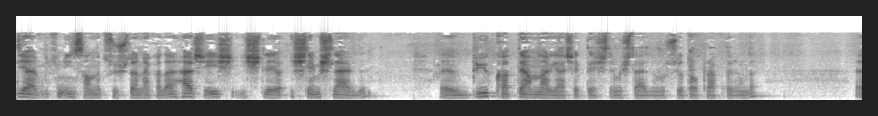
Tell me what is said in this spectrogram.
diğer bütün insanlık suçlarına kadar her şeyi iş- işle- işlemişlerdi. E, büyük katliamlar gerçekleştirmişlerdi Rusya topraklarında. E,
